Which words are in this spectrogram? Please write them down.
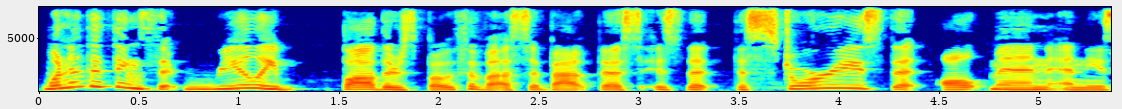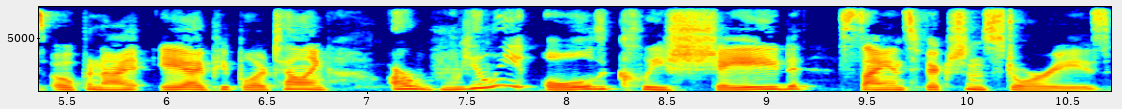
one of the things that really bothers both of us about this is that the stories that Altman and these OpenAI people are telling are really old, cliched science fiction stories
